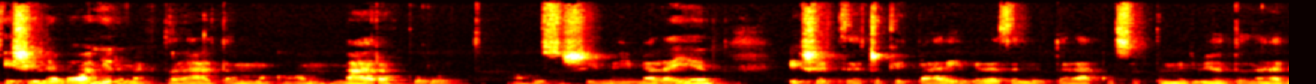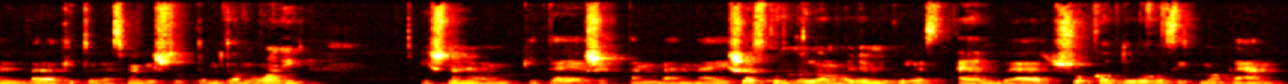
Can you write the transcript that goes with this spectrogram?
És én ebben annyira megtaláltam magam, már akkor ott a 20-as éveim elején, és egyszer csak egy pár évvel ezelőtt találkozhattam egy olyan tanárnővel, akitől ezt meg is tudtam tanulni, és nagyon kiteljesedtem benne. És azt gondolom, hogy amikor az ember sokat dolgozik magán,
